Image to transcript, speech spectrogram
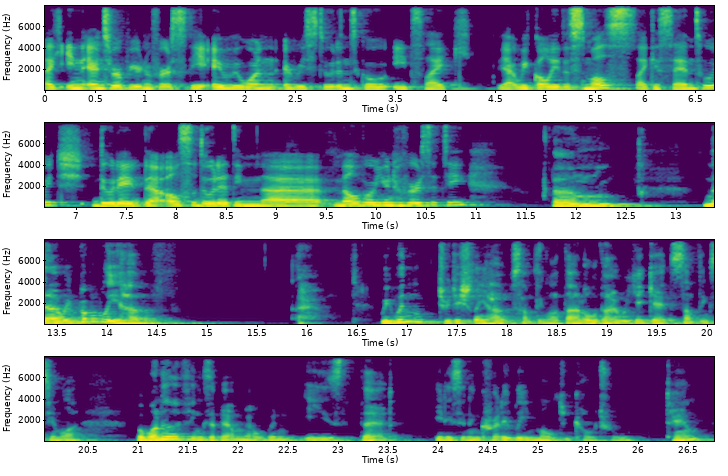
Like in Antwerp University, everyone, every student go eat like yeah, we call it a smos, like a sandwich. Do they, they also do that in uh, Melbourne University? Um, no, we probably have. We wouldn't traditionally have something like that, although we could get something similar. But one of the things about Melbourne is that it is an incredibly multicultural town.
